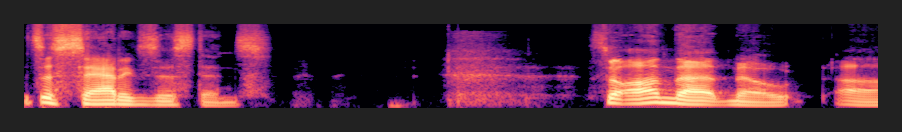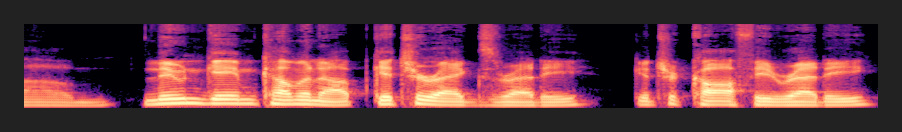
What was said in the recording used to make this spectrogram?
it's a sad existence. So on that note, um, noon game coming up. Get your eggs ready. Get your coffee ready.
